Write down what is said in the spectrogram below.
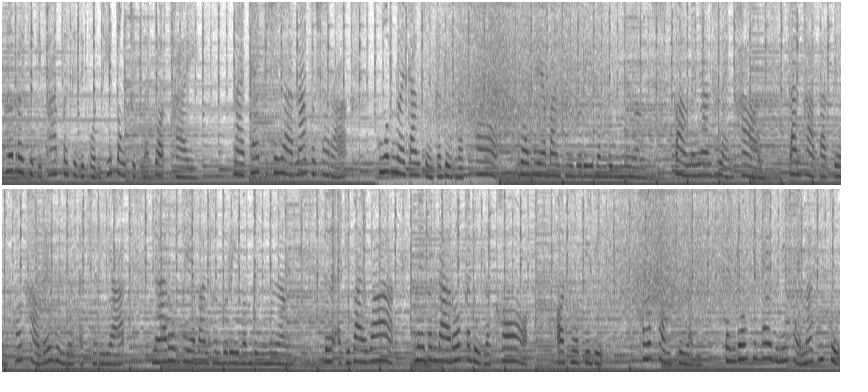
เพื่อประสิทธิภาพประสิทธิผลที่ตรงจุดและปลอดภัย นายแพทย์พิชยานาควชระผู้อำนวยการศูนย์กระดูกและข้อ โรงพยาบาลธนบุรีบำรุงเมือง กล่าวในงานแถลงข่าว การผ่าตัดเปลี่ยนข้อเข่าด้วยหุ่นยนต์อัจฉริยะ ณ โรงพยาบาลธนบุรีบำรุงเมือง โดยอธิบายว่า ในบรรดาโรคกระดูกและข้อ ออโทปิดิกส์ ข้อเข่าเสื่อม เป็นโรคที่แพทย์วินิจฉัยมากที่สุด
